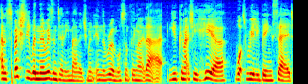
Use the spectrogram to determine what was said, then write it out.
And especially when there isn't any management in the room or something like that, you can actually hear what's really being said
